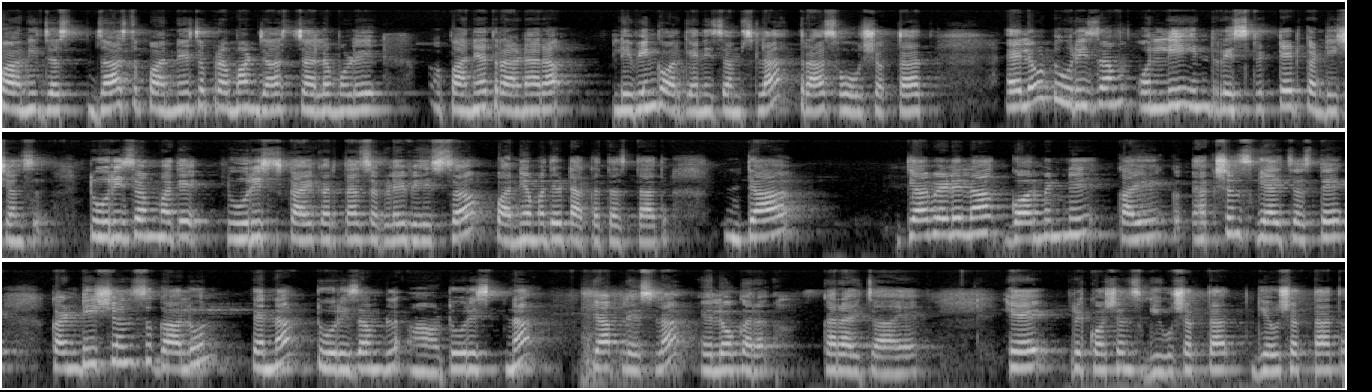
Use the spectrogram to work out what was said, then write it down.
पाणी जास्त जास्त पाण्याचं प्रमाण जास्त झाल्यामुळे पाण्यात राहणारा लिव्हिंग ऑर्गॅनिझम्सला त्रास होऊ शकतात. Allow tourism only in restricted conditions टुरिझममध्ये टुरिस्ट काय करतात? सगळे वेस्ट पाण्यामध्ये टाकत असतात. त्या त्यावेळेला गव्हर्मेंटने काही ॲक्शन्स घ्यायचे असते. कंडिशन्स घालून त्यांना टुरिझम टुरिस्टना त्या प्लेसला एलो कर करायचं आहे. हे प्रिकॉशन्स घेऊ शकतात घेऊ शकतात.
